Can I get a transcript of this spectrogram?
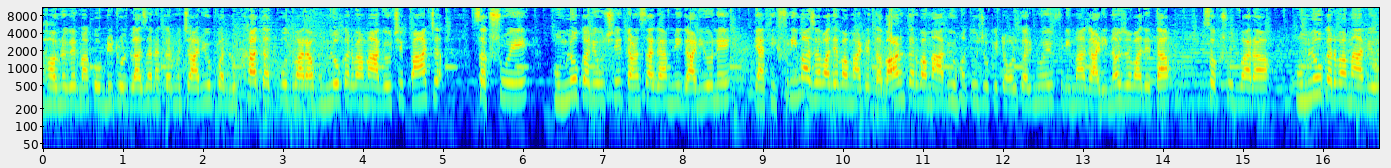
ભાવનગરમાં કોબડી ટોલ પ્લાઝાના કર્મચારીઓ પર લુખ્ખા તત્વો દ્વારા હુમલો કરવામાં આવ્યો છે. પાંચ શખ્સોએ હુમલો કર્યો છે. તણસા ગામની ગાડીઓને ત્યાંથી ફ્રીમાં જવા દેવા માટે દબાણ કરવામાં આવ્યું હતું. જો કે ટોલ કર્મીઓએ ફ્રીમાં ગાડી ન જવા દેતા શખ્સો દ્વારા હુમલો કરવામાં આવ્યો.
